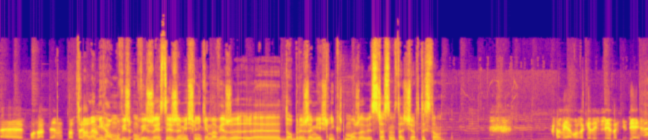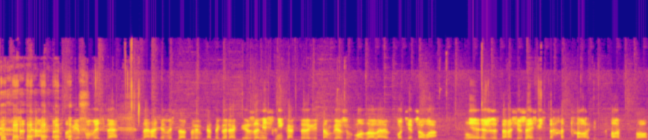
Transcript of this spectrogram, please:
E, poza tym to, co Ale tam... Michał, mówisz, mówisz, że jesteś rzemieślnikiem, a wiesz, że e, dobry rzemieślnik może z czasem stać się artystą. Kto wie, może kiedyś przyjdzie taki dzień, że tak sobie pomyślę. Na razie myślę o sobie w kategoriach rzemieślnika, który gdzieś tam, wiesz, w mozole, w pocie czoła stara się rzeźbić to, to ojcostwo.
